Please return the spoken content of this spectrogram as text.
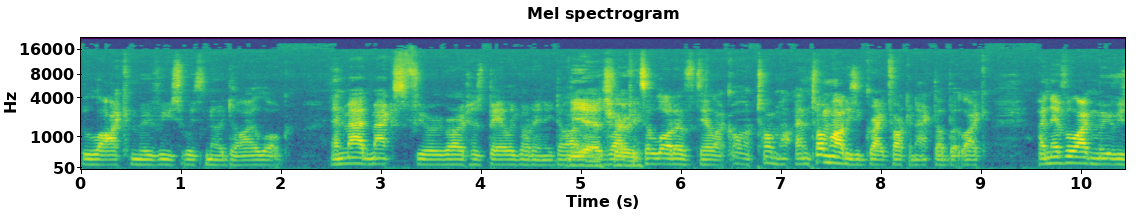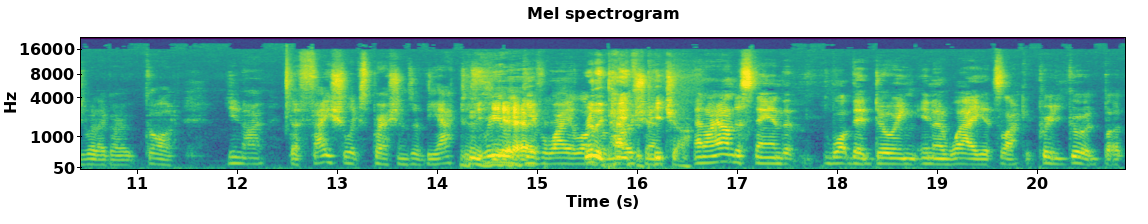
like movies with no dialogue. And Mad Max Fury Road has barely got any dialogue. Yeah, Like true. it's a lot of they're like, oh Tom Har-" and Tom Hardy's a great fucking actor, but like, I never like movies where they go, God, you know, the facial expressions of the actors really Yeah. give away a lot Really of paint the emotion. picture. And I understand that what they're doing in a way, it's like pretty good, but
